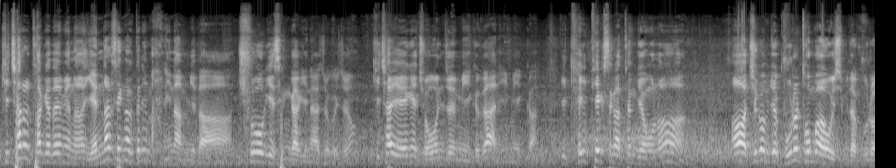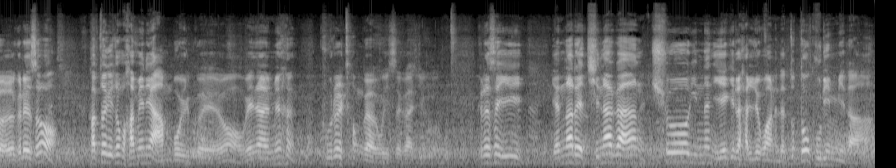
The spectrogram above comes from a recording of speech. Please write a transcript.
기차를 타게 되면은 옛날 생각들이 많이 납니다. 추억이 생각이 나죠, 그죠? 기차 여행의 좋은 점이 그거 아닙니까? 이 KTX 같은 경우는 아 지금 이제 구를 통과하고 있습니다, 구를. 그래서 갑자기 좀 화면이 안 보일 거예요. 왜냐하면 구를 통과하고 있어가지고. 그래서 이 옛날에 지나간 추억 있는 얘기를 하려고 하는데 또 또 구립니다.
